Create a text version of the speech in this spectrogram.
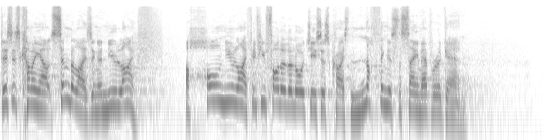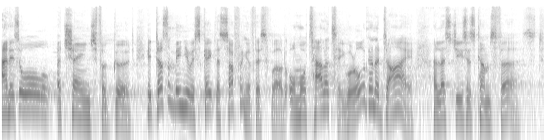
This is coming out symbolizing a new life, a whole new life. If you follow the Lord Jesus Christ, nothing is the same ever again. And it's all a change for good. It doesn't mean you escape the suffering of this world or mortality. We're all going to die unless Jesus comes first.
